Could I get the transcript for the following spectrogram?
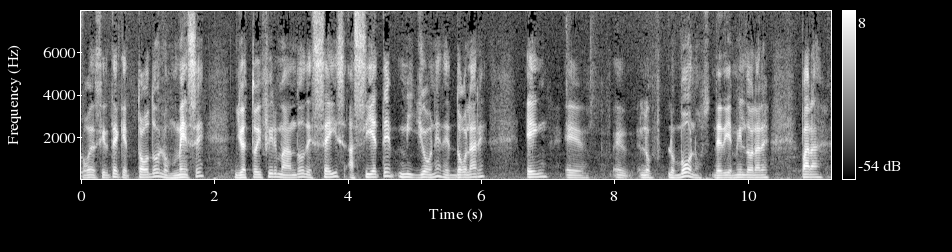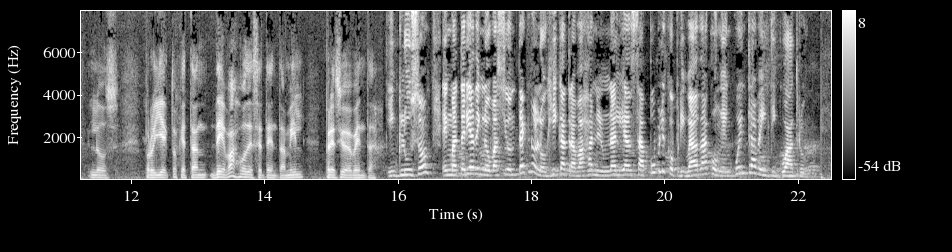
Puedo decirte que todos los meses yo estoy firmando de 6 a 7 millones de dólares en eh, eh, los, los, bonos de 10 mil dólares para los proyectos que están debajo de 70 mil precio de venta. Incluso en materia de innovación tecnológica trabajan en una alianza público-privada con Encuentra 24.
